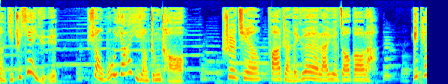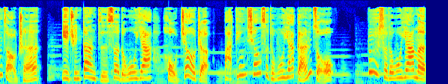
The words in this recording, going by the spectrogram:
样一句谚语：“像乌鸦一样争吵。”事情发展的越来越糟糕了。一天早晨，一群淡紫色的乌鸦吼叫着，把丁香色的乌鸦赶走。绿色的乌鸦们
